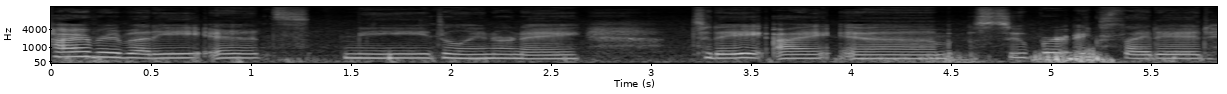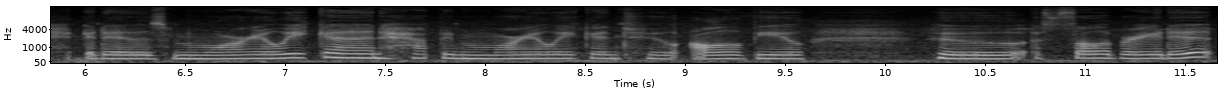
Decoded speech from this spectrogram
Hi everybody, it's me, Dalaina Renee. Today I am super excited. It is Memorial Weekend. Happy Memorial Weekend to all of you who celebrate it.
